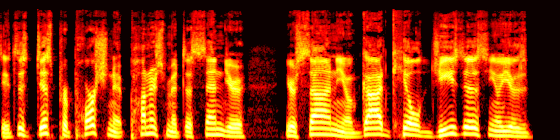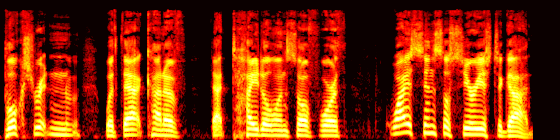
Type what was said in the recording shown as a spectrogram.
it's just disproportionate punishment to send your your son, you know, God killed Jesus, you know, there's books written with that kind of that title and so forth. Why is sin so serious to God?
